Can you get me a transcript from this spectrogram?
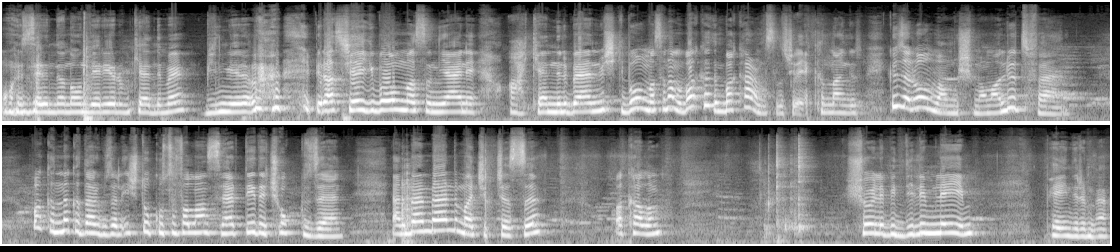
10 üzerinden 10 veriyorum kendime. Bilmiyorum. Biraz şey gibi olmasın yani. Ah kendini beğenmiş gibi olmasın ama bakın bakar mısınız şöyle yakından göz. Güzel olmamış mı ama lütfen. Bakın ne kadar güzel. İç dokusu falan sertliği de çok güzel. Yani ben beğendim açıkçası. Bakalım. Şöyle bir dilimleyeyim peynirimi.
